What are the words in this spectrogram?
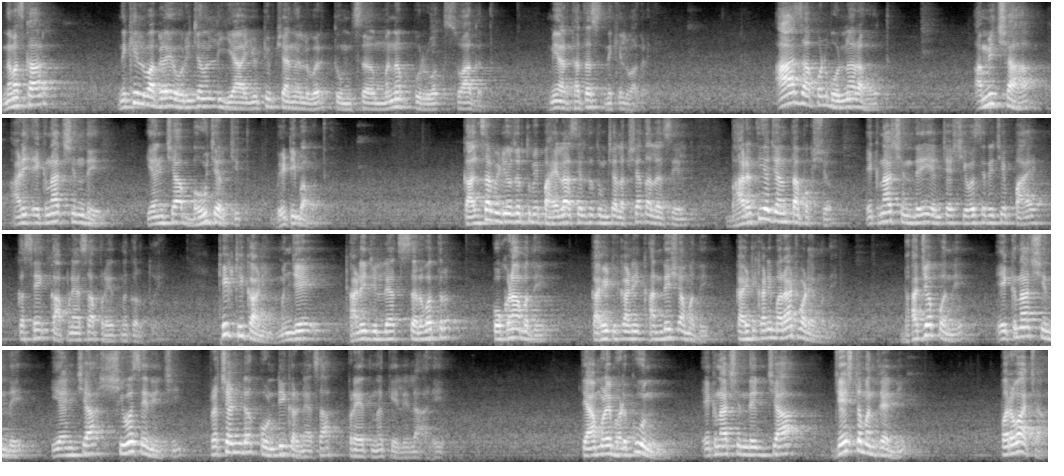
नमस्कार. निखिल वागळे ओरिजिनल या यूट्यूब चॅनलवर तुमचं मनपूर्वक स्वागत. मी अर्थातच निखिल वागळे. आज आपण बोलणार आहोत अमित शहा आणि एकनाथ शिंदे यांच्या बहुचर्चित भेटीबाबत. कालचा व्हिडिओ जर तुम्ही पाहिला असेल तर तुमच्या लक्षात आलं असेल भारतीय जनता पक्ष एकनाथ शिंदे यांच्या शिवसेनेचे पाय कसे कापण्याचा प्रयत्न करतोय. ठिकठिकाणी म्हणजे ठाणे जिल्ह्यात सर्वत्र कोकणामध्ये काही ठिकाणी खानदेशामध्ये काही ठिकाणी मराठवाड्यामध्ये भाजपने एकनाथ शिंदे यांच्या शिवसेनेची प्रचंड कोंडी करण्याचा प्रयत्न केलेला आहे. त्यामुळे भडकून एकनाथ शिंदेंच्या ज्येष्ठ मंत्र्यांनी परवाच्या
